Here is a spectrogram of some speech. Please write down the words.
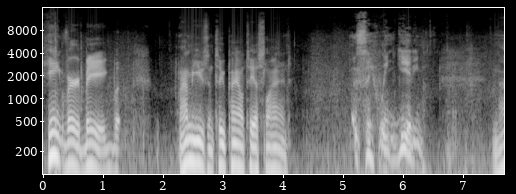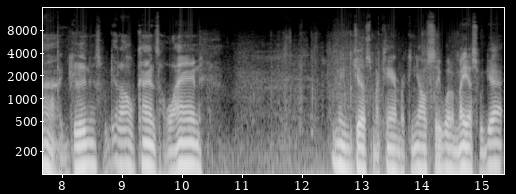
He ain't very big, but I'm using two pound test line. Let's see if we can get him. My goodness, we got all kinds of line. Let me adjust my camera. Can y'all see what a mess we got?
